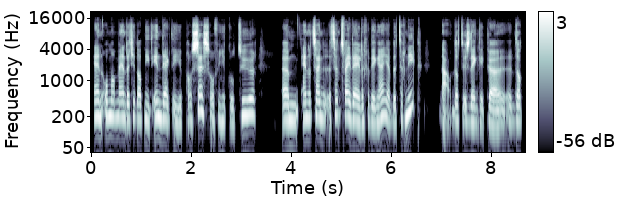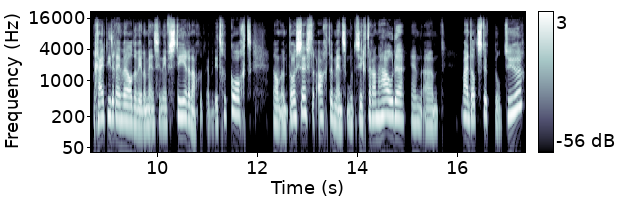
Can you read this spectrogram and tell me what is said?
En op het moment dat je dat niet indekt in je proces of in je cultuur... Um, en het zijn, het zijn tweedelige dingen. Je hebt de techniek. Nou, dat is denk ik... Uh, dat begrijpt iedereen wel. Daar willen mensen in investeren. Nou goed, we hebben dit gekocht. Dan een proces erachter. Mensen moeten zich eraan houden. En, um, maar dat stuk cultuur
